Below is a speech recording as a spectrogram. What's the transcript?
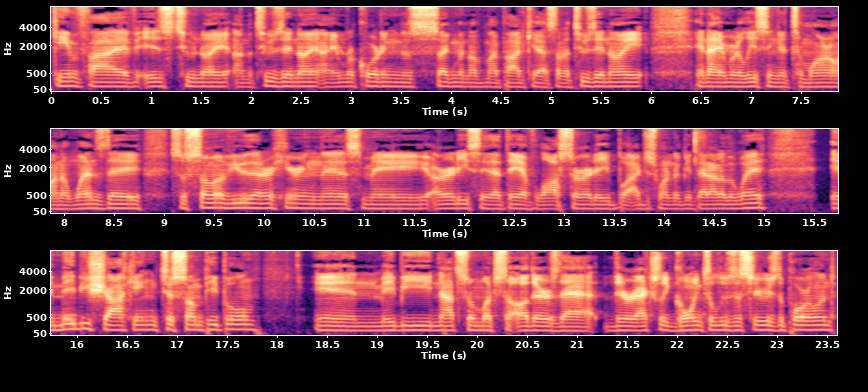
Game five is tonight on a Tuesday night. I am recording this segment of my podcast on a Tuesday night, and I am releasing it tomorrow on a Wednesday. So some of you that are hearing this may already say that they have lost already, but I just wanted to get that out of the way. It may be shocking to some people and maybe not so much to others that they're actually going to lose a series to Portland.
